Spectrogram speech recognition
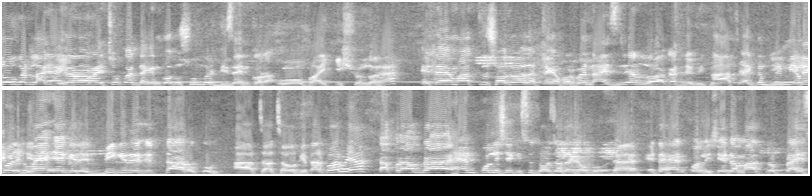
চৌকাট লাগবে। এগারো আড়াই চৌকাঠ দেখেন কত সুন্দর ডিজাইন করা। ও ভাই কি সুন্দর হ্যাঁ? এটা মাত্র সতেরো হাজার টাকা পড়বে নাইজেরিয়ান লোহা কাঠের ভিতরে। আচ্ছা, একদম quality। কিন্তু ভাই এ গ্রেড বি গ্রেডেরটা আরও কম। আচ্ছা আচ্ছা ওকে তারপর ভাইয়া? তারপরে আমরা হ্যান্ড পলিশে কিছু দরজা দেখাবো। হ্যাঁ। দেখেন এটা হ্যান্ড পলিশ এটা মাত্র প্রাইস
